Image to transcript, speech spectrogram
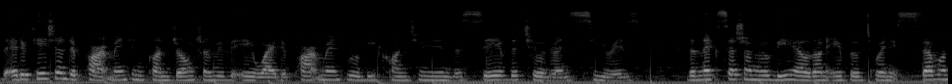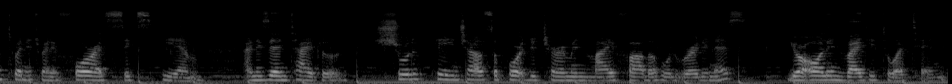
The Education Department, in conjunction with the AY Department, will be continuing the Save the Children series the next session will be held on April 27, 2024 at 6 p.m. and is entitled Should Paying Child Support Determine My Fatherhood Worthiness? You're all invited to attend.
